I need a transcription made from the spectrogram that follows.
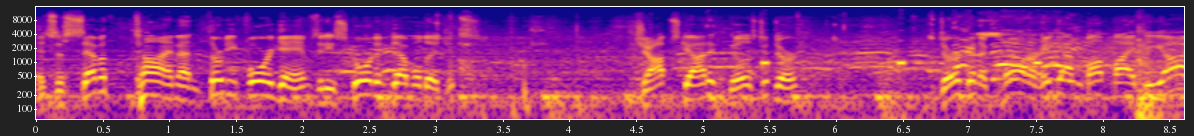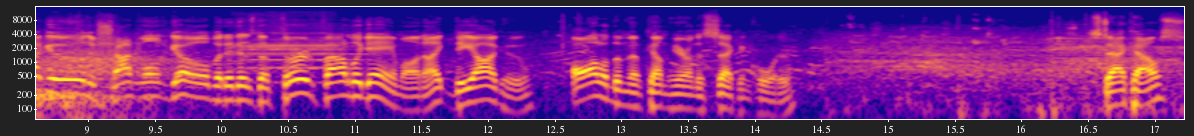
It's the seventh time in 34 games that he scored in double digits. Jobs got it. Goes to Dirk. Dirk in the corner. He got bumped by Diogu. The shot won't go, but it is the third foul of the game on Ike Diogu. All of them have come here in the second quarter. Stackhouse,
